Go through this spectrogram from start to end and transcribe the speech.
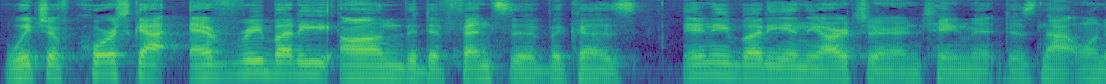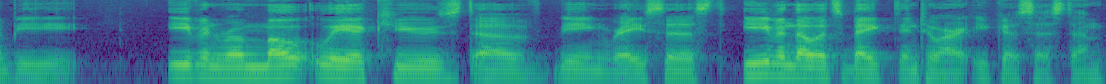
which of course got everybody on the defensive because anybody in the arts or entertainment does not want to be even remotely accused of being racist, even though it's baked into our ecosystem.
